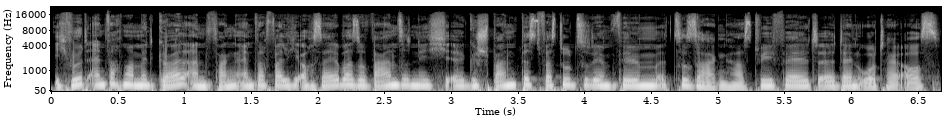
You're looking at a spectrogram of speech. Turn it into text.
Ich würde einfach mal mit Girl anfangen, einfach weil ich auch selber so wahnsinnig äh, gespannt bist, was du zu dem Film zu sagen hast. Wie fällt äh, dein Urteil aus?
